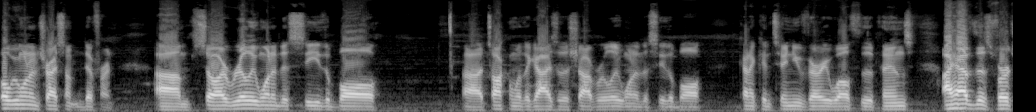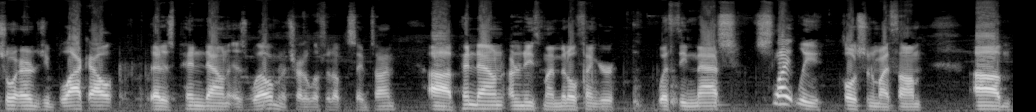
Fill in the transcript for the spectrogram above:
but we wanted to try something different. Um, so I really wanted to see the ball, uh, talking with the guys at the shop, really wanted to see the ball kind of continue very well through the pins. I have this virtual energy blackout that is pinned down as well. I'm going to try to lift it up at the same time. Uh, pinned down underneath my middle finger with the mass slightly closer to my thumb. Um,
